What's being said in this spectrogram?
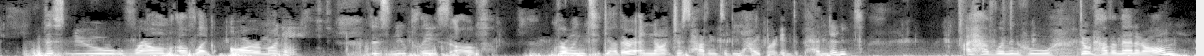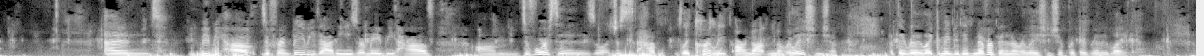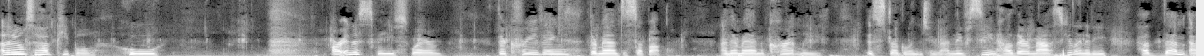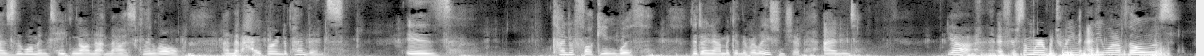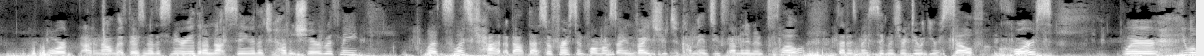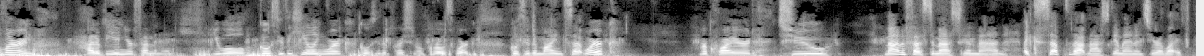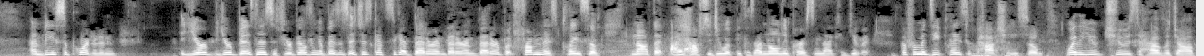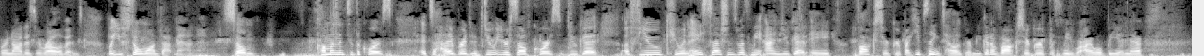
this new realm of like our money, this new place of growing together and not just having to be hyper independent. I have women who don't have a man at all and maybe have different baby daddies or maybe have um, divorces or just have like currently are not in a relationship that they really like. Maybe they've never been in a relationship but they really like. And then I also have people who are in a space where they're craving their man to step up and their man currently is struggling to and they've seen how their masculinity how them as the woman taking on that masculine role and that hyper independence is kind of fucking with the dynamic in the relationship. And yeah, if you're somewhere in between any one of those, or I don't know, if there's another scenario that I'm not seeing or that you haven't shared with me, let's let's chat about that. So first and foremost, I invite you to come into Feminine and Flow. That is my signature do it yourself course where you will learn how to be in your feminine. You will go through the healing work, go through the personal growth work, go through the mindset work required to manifest a masculine man, accept that masculine man into your life, and be supported. And your your business, if you're building a business, it just gets to get better and better and better. But from this place of not that I have to do it because I'm the only person that can do it but from a deep place of passion. So whether you choose to have a job or not is irrelevant, but you still want that man. So come on into the course. It's a hybrid do-it-yourself course. You get a few Q&A sessions with me and you get a Voxer group. I keep saying Telegram. You get a Voxer group with me where I will be in there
